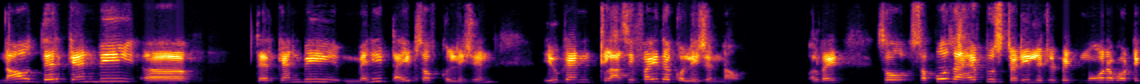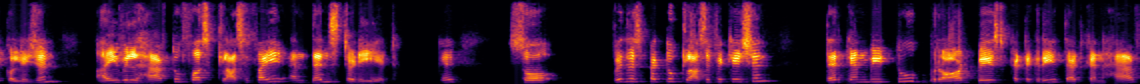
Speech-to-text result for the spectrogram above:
Now there can be uh, there can be many types of collision. You can classify the collision now. All right. So suppose I have to study a little bit more about the collision. I will have to first classify and then study it. Okay. So with respect to classification, there can be two broad-based category that can have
